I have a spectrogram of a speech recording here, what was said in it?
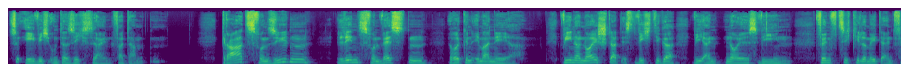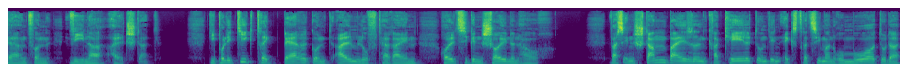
zu ewig unter sich sein Verdammten. Graz von Süden, Linz von Westen rücken immer näher. Wiener Neustadt ist wichtiger wie ein neues Wien, 50 Kilometer entfernt von Wiener Altstadt. Die Politik trägt Berg und Almluft herein, holzigen Scheunenhauch. Was in Stammbeiseln krakeelt und in Extrazimmern rumort oder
